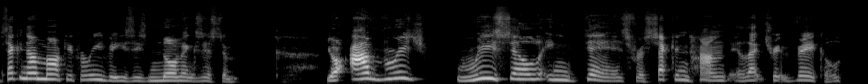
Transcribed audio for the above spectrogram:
The second-hand market for EVs is non-existent. Your average resale in days for a second-hand electric vehicle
